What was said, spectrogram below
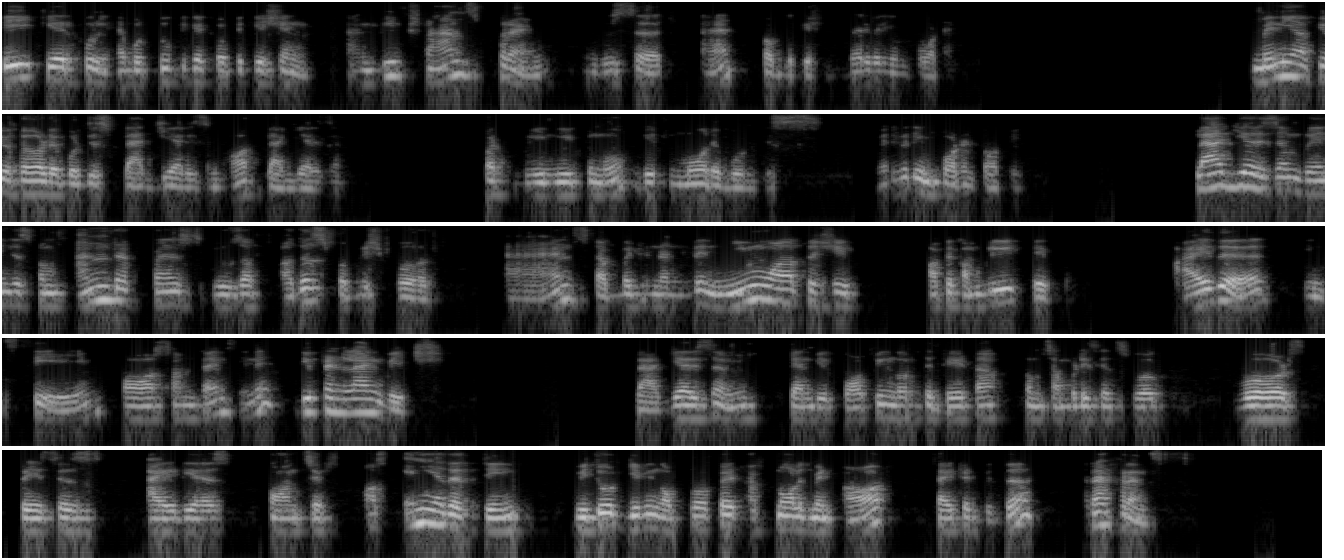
Be careful about duplicate publication and be transparent in research and publication. Very, very important. Many of you heard about this plagiarism or plagiarism, but we need to know a little more about this. Very, very important topic. Plagiarism ranges from unreferenced use of others' published work and submitted under a new authorship of a complete paper, either in same or sometimes in a different language. Plagiarism can be copying of the data from somebody else's work, words, phrases, ideas, concepts, or any other thing without giving appropriate acknowledgement or cited with the reference.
